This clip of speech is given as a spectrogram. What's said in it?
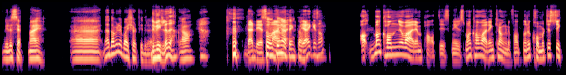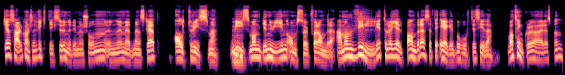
ville sett meg eh, Nei, da ville jeg bare kjørt videre. Du ville det? Ja. Det er det som Sånne er ting har jeg tenkt, da. Ja, ikke sant? Man kan jo være empatisk, Nils. Man kan være en kranglefant. Når det kommer til stykket, så er det kanskje den viktigste underdimensjonen under medmenneskelighet altruisme. Mm. Viser man genuin omsorg for andre? Er man villig til å hjelpe andre, sette eget behov til side? Hva tenker du her, Espen?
